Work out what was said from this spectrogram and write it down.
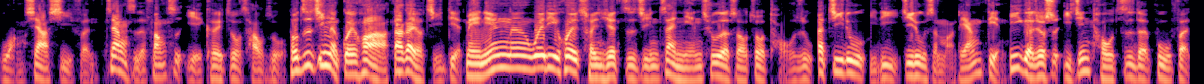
往下细分，这样子的方式也可以做操作。投资金的规划啊，大概有几点。每年呢，威力会存一些资金，在年初的时候做投入。那记录比例，记录什么？两点。第一个就是已经投资的部分，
